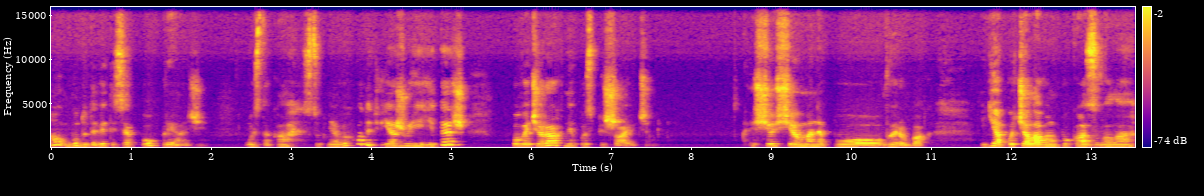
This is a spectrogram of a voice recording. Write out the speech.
Ну, буду дивитися по пряжі. Ось така сукня виходить, в'яжу її теж по вечорах, не поспішаючи. Що ще в мене по виробах? Я почала вам показувала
